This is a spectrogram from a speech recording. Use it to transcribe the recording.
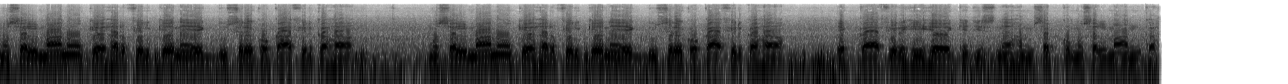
مسلمانوں کے ہر فرقے نے ایک دوسرے کو کافر کہا۔ مسلمانوں کے ہر فرقے نے ایک دوسرے کو کافر کہا۔ ایک کافر ہی ہے کہ جس نے ہم سب کو مسلمان کہا۔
